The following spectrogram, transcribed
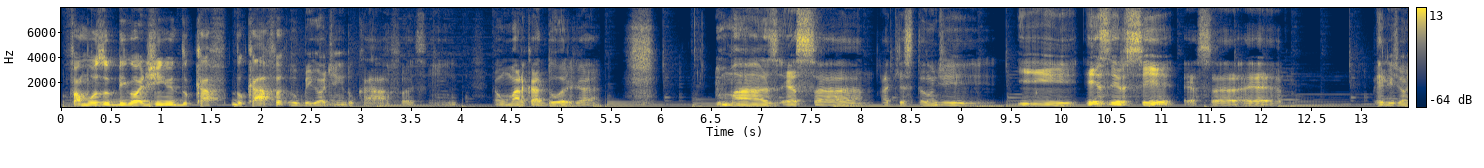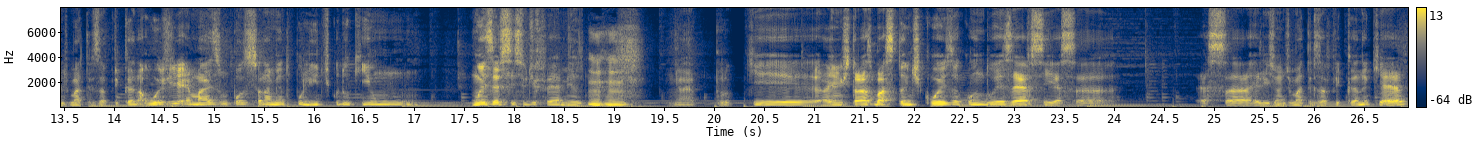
O famoso bigodinho do, caf, do Cafa. O bigodinho do Cafa, assim. É um marcador já. Mas essa. A questão de. E exercer essa. é, religião de matriz africana hoje é mais um posicionamento político do que um, um exercício de fé mesmo. Uhum. né? Porque a gente traz bastante coisa quando exerce essa, essa religião de matriz africana, que é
